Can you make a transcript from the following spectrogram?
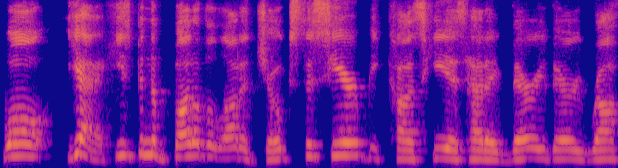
Well, yeah, he's been the butt of a lot of jokes this year because he has had a very, very rough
